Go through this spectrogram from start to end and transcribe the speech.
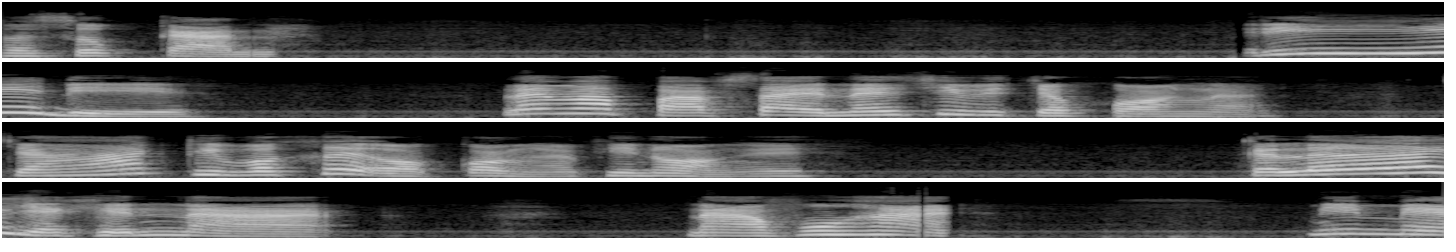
ประสบการณ์ดีดี แล้วมาปรับใส่ในชีวิตเจ้าของน่ะจากที่ว่าเคยออกกล้องอะพี่น้องเอ้ยก็เลย อยากเห็นหนาหนาผู้หายมีแม่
